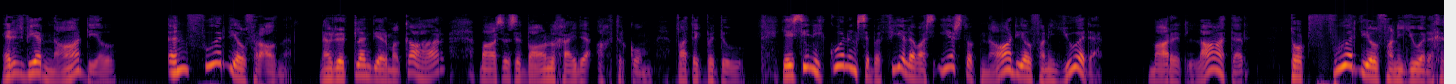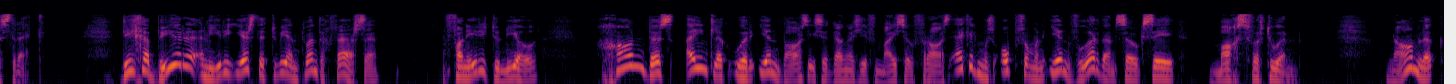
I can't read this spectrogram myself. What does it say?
het dit weer nadeel in voordeel verander. Nou dit klink deurmekaar, maar as dit waanligheide agterkom wat ek bedoel. Jy sien die koning se bevele was eers tot nadeel van die Jode, maar het later tot voordeel van die Jode gestrek. Die gebeure in hierdie eerste 22 verse van hierdie toneel gaan dus eintlik oor een basiese ding as jy vir my sou vra. As ek dit moes opsom in een woord dan sou ek sê mags vertoon. Naamlik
